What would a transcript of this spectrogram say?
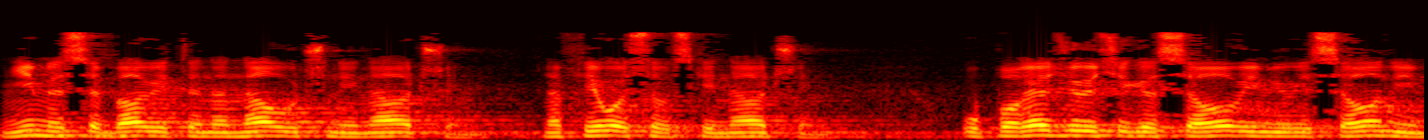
njime se bavite na naučni način, na filosofski način, upoređujući ga sa ovim ili sa onim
